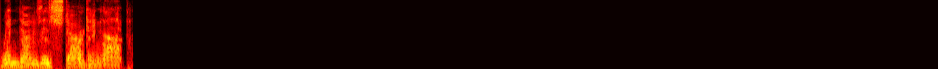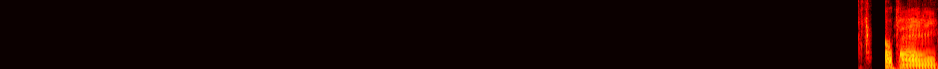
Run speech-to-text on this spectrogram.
Windows is starting up. Okay.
